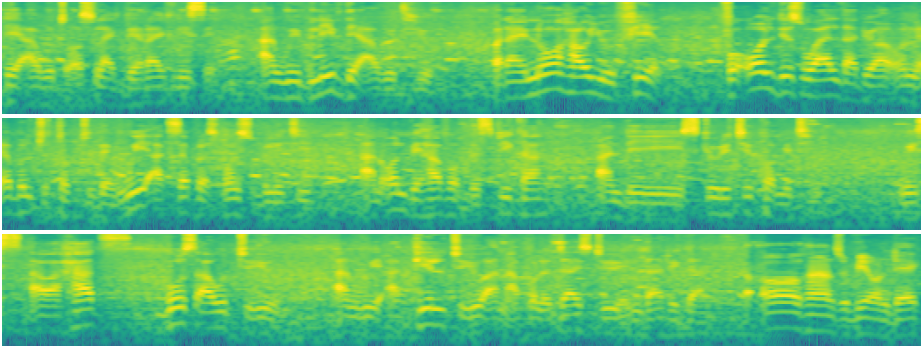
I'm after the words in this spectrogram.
They are with us like they rightly say. And we believe they are with you. But I know how you feel. For all this while that you are unable to talk to them, we accept responsibility and on behalf of the speaker and the security committee, we, our hearts goes out to you and we appeal to you and apologize to you in that regard. All hands will be on deck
